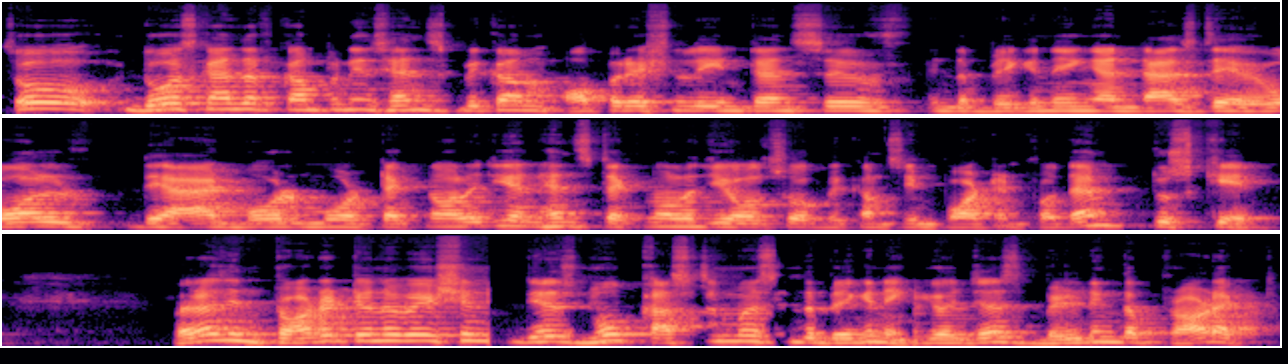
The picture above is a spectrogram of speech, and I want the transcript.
So those kinds of companies hence become operationally intensive in the beginning, and as they evolve, they add more and more technology, and hence technology also becomes important for them to scale. Whereas in product innovation, there's no customers in the beginning. You're just building the product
